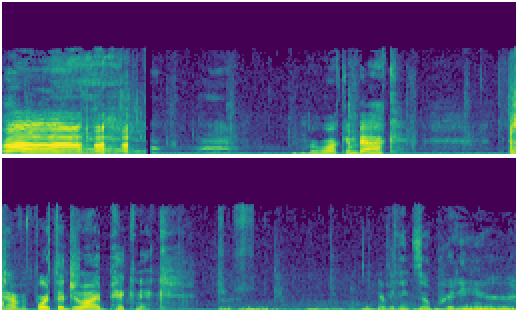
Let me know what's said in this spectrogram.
Ah! We're walking back to have a 4th of July picnic. Everything's so pretty here.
